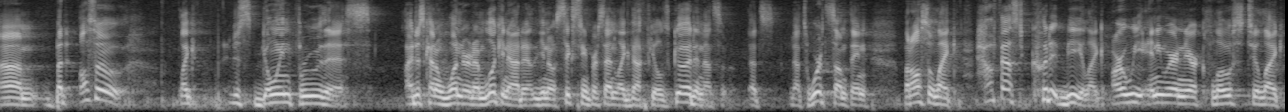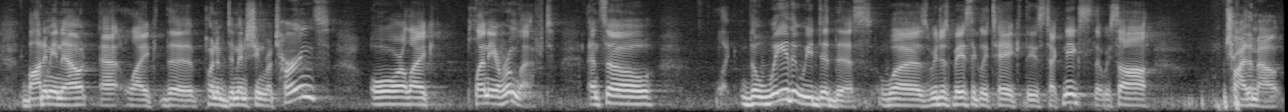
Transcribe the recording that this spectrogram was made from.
Um, but also, like, just going through this, I just kind of wondered. I'm looking at it, you know, 16%, like that feels good, and that's that's that's worth something. But also, like, how fast could it be? Like, are we anywhere near close to like bottoming out at like the point of diminishing returns, or like plenty of room left? And so, like, the way that we did this was we just basically take these techniques that we saw, try them out,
